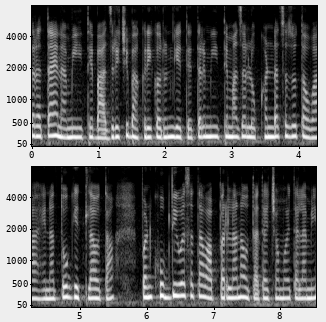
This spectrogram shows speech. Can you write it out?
तर आता आहे ना मी इथे बाजरीची भाकरी करून घेते. तर मी इथे माझा लोखंडाचा जो तवा आहे ना तो घेतला होता. पण खूप दिवस आता वापरला नव्हता. त्याच्यामुळे त्याला मी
